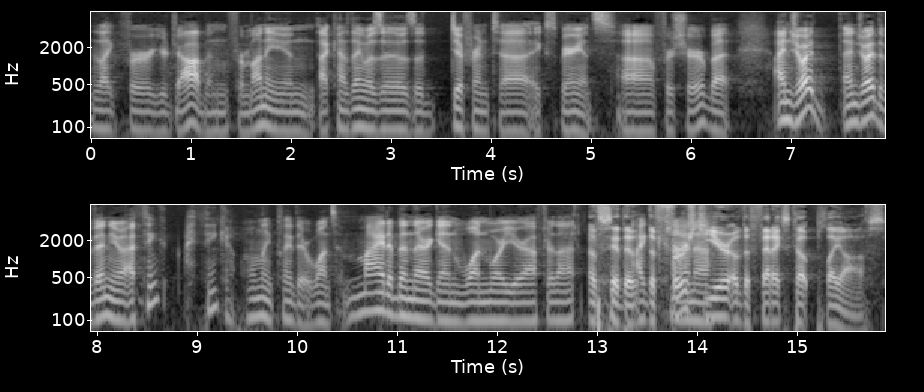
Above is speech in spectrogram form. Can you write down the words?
like for your job and for money and that kind of thing. Was it was a different uh, experience uh, for sure. But I enjoyed I enjoyed the venue. I think I think I only played there once. It might have been there again one more year after that. I'll say the I the first kinda- year of the FedEx Cup playoffs,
